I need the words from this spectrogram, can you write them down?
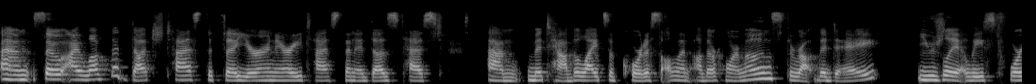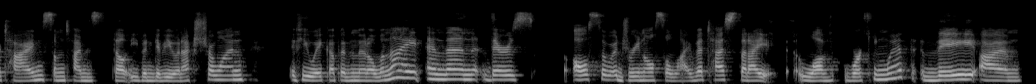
Um, so I love the Dutch test. It's a urinary test and it does test um, metabolites of cortisol and other hormones throughout the day usually at least four times. Sometimes they'll even give you an extra one if you wake up in the middle of the night. And then there's also adrenal saliva tests that I love working with. They, um,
